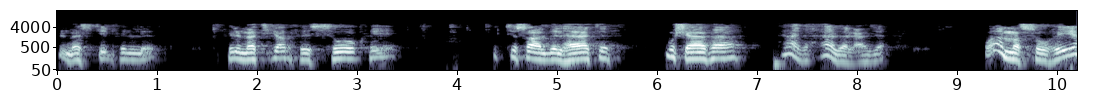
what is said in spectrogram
في المسجد في في المتجر في السوق في اتصال بالهاتف مشافاة هذا هذا العزاء. وأما الصوفية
